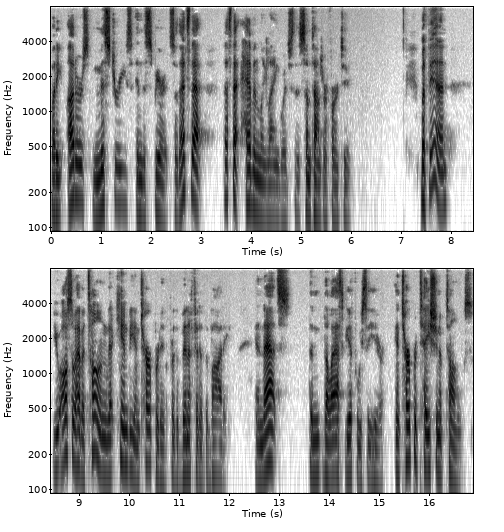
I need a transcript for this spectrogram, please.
but he utters mysteries in the Spirit. So that's that, that's that heavenly language that's sometimes referred to. But then, you also have a tongue that can be interpreted for the benefit of the body. And that's the, the last gift we see here. Interpretation of tongues.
